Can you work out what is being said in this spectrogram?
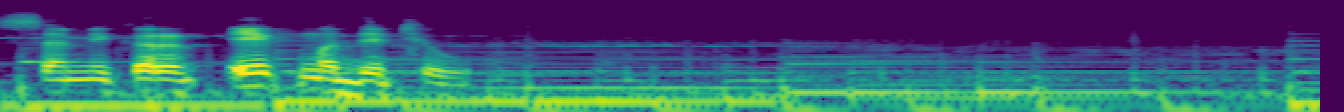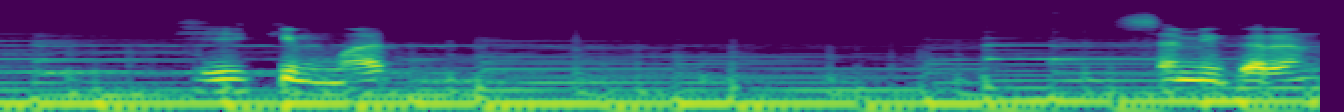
समीकरण एक मध्ये ठेवू. ही किंमत समीकरण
